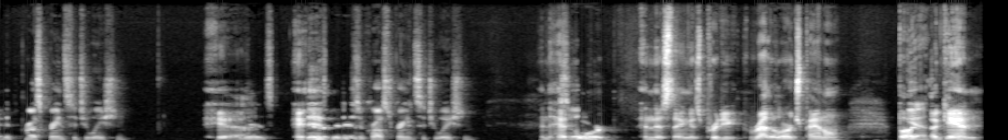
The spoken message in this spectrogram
head, It's cross grain situation. yeah, It is. It And- is. It is a cross grain situation. and the headboard in this thing is pretty rather large panel. But Yeah. again,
